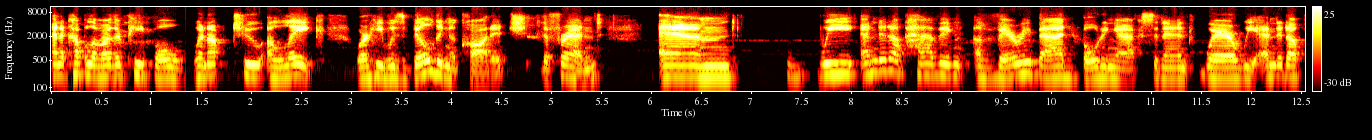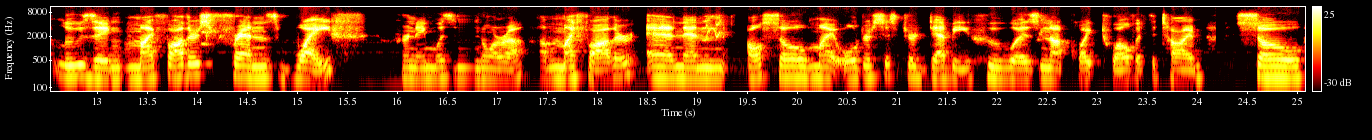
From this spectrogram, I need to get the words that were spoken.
and a couple of other people went up to a lake where he was building a cottage, the friend, and we ended up having a very bad boating accident where we ended up losing my father's friend's wife. Her name was Nora, um, my father, and then also my older sister, Debbie, who was not quite 12 at the time. So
